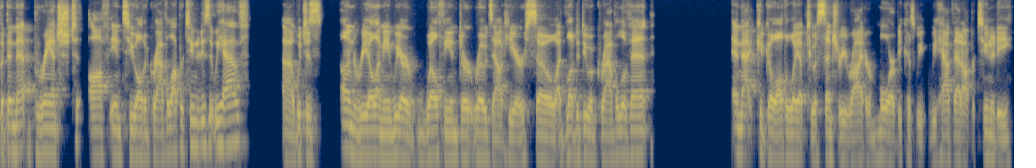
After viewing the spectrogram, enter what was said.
But then that branched off into all the gravel opportunities that we have uh, which is unreal. I mean, we are wealthy in dirt roads out here. So I'd love to do a gravel event. And that could go all the way up to a century ride or more because we we have that opportunity.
